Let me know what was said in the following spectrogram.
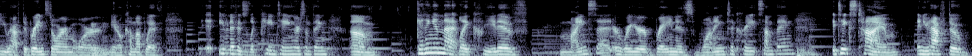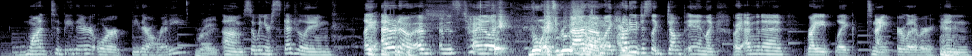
you have to brainstorm or Mm-hmm. you know come up with, even if it's like painting or something, um, getting in that like creative mindset or where your brain is wanting to create something, Mm-hmm. it takes time, and you have to want to be there or be there already. Right. Um, so when you're scheduling, like I don't know, I'm, I'm just trying to like No, it's really fathom no, like how I- do you just like jump in like all right I'm gonna write like tonight or whatever Mm-hmm. and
